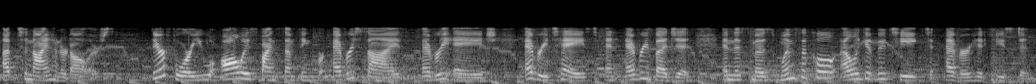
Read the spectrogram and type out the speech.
up to $900. Therefore, you will always find something for every size, every age, every taste, and every budget in this most whimsical, elegant boutique to ever hit Houston.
